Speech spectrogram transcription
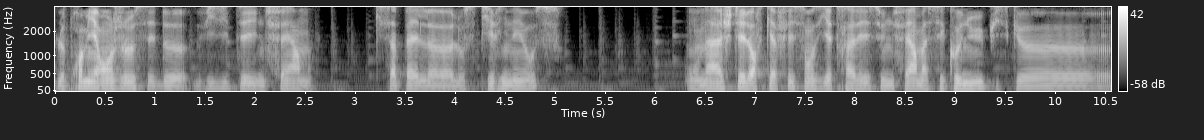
Le premier enjeu, c'est de visiter une ferme qui s'appelle euh, Los Pirineos. On a acheté leur café sans y être allé. C'est une ferme assez connue puisque euh,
